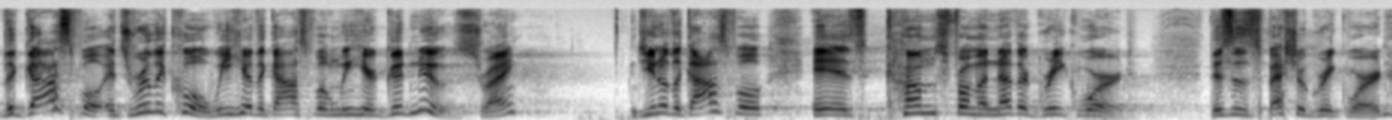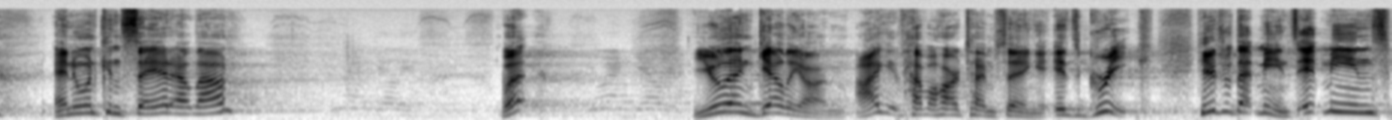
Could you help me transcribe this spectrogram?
the gospel, it's really cool. We hear the gospel and we hear good news, right? Do you know the gospel is comes from another Greek word? This is a special Greek word. Anyone can say it out loud? What? Euangelion. I have a hard time saying it. It's Greek. Here's what that means. It means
